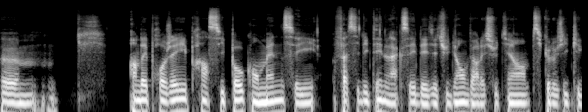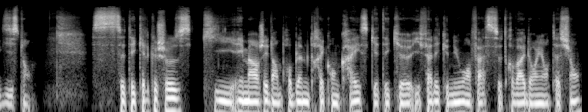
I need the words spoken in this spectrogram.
un des projets principaux qu'on mène, c'est faciliter l'accès des étudiants vers les soutiens psychologiques existants. C'était quelque chose qui émergeait d'un problème très concret, ce qui était qu'il fallait que nous, on fasse ce travail d'orientation,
